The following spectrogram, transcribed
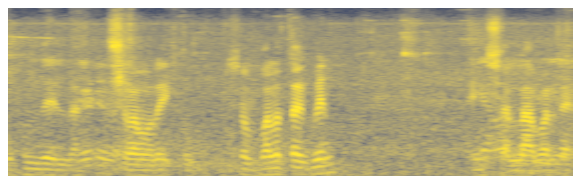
আলহামদুলিল্লাহ। আসসালামু আলাইকুম। সব ভালো থাকবেন। ইনশাল্লাহ আবার দেখা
